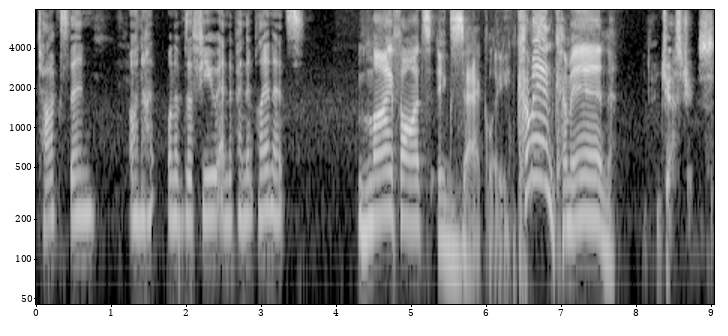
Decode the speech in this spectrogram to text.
talks than on one of the few independent planets? My thoughts exactly. Come in, come in. gestures.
